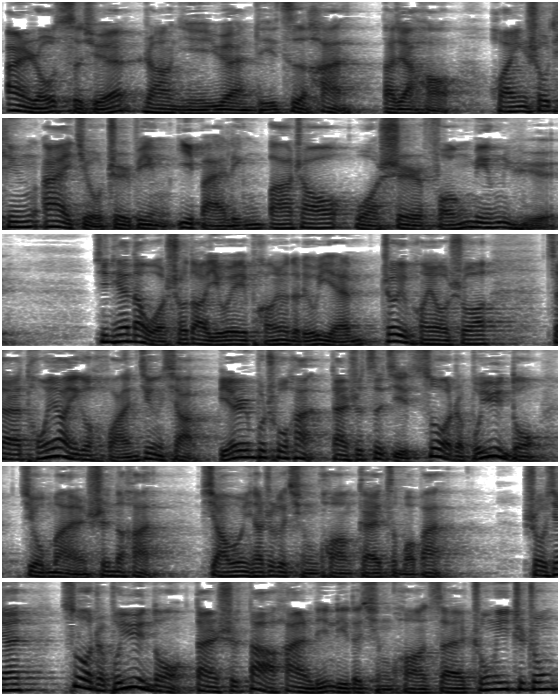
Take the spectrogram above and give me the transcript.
按揉此穴让你远离自汗。大家好，欢迎收听艾灸治病一百零八招，我是冯明宇。今天呢，我收到一位朋友的留言，这位朋友说，在同样一个环境下，别人不出汗，但是自己坐着不运动就满身的汗，想问一下这个情况该怎么办？首先，坐着不运动，但是大汗淋漓的情况，在中医之中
